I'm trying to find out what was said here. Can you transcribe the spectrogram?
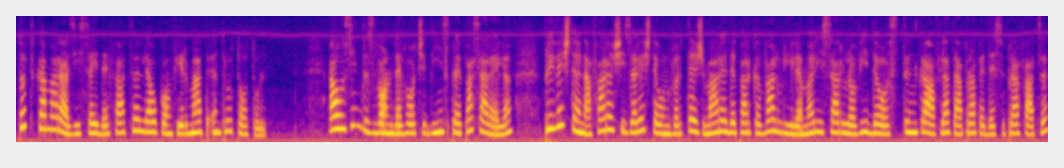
Toți camarazii săi de față le-au confirmat întru totul. Auzind zvon de voci dinspre pasarelă, privește în afară și zărește un vârtej mare de parcă valurile mării s-ar lovi de o stâncă aflată aproape de suprafață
